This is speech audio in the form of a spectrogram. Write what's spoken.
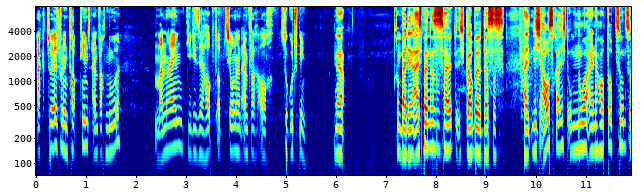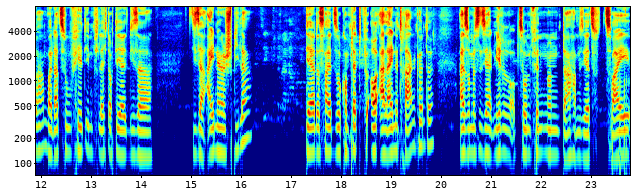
aktuell von den Top-Teams einfach nur Mannheim, die diese Hauptoption halt einfach auch so gut spielen. ja. Und bei den Eisbären ist es halt, ich glaube, dass es halt nicht ausreicht, um nur eine Hauptoption zu haben, weil dazu fehlt ihnen vielleicht auch der, dieser, dieser eine Spieler, der das halt so komplett für, alleine tragen könnte. Also müssen sie halt mehrere Optionen finden und da haben sie jetzt zwei,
